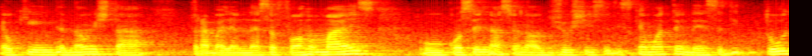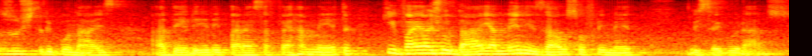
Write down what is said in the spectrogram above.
é o que ainda não está trabalhando dessa forma, mas o Conselho Nacional de Justiça diz que é uma tendência de todos os tribunais aderirem para essa ferramenta que vai ajudar e amenizar o sofrimento dos segurados.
